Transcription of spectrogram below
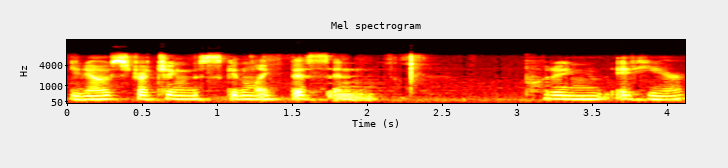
you know, stretching the skin like this and putting it here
